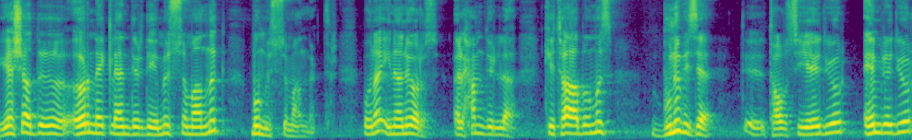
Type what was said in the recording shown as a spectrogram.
yaşadığı, örneklendirdiği Müslümanlık bu Müslümanlıktır. Buna inanıyoruz. Elhamdülillah. Kitabımız bunu bize e, tavsiye ediyor, emrediyor.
